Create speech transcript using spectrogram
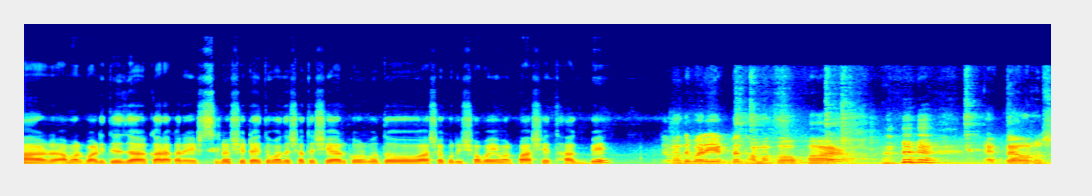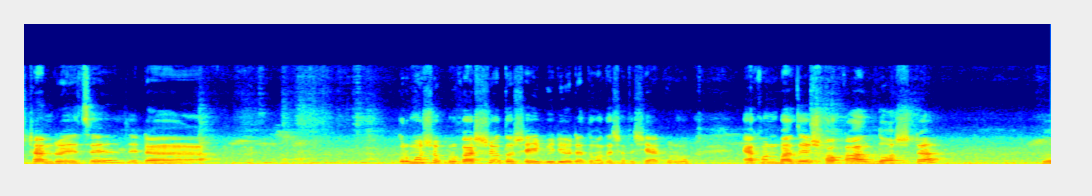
আর আমার বাড়িতে যা কারা কারা এসেছিল সেটাই তোমাদের সাথে শেয়ার করব। তো আশা করি সবাই আমার পাশে থাকবে। আমাদের বাড়ি একটা ধামাকা অফার একটা অনুষ্ঠান রয়েছে যেটা ক্রমশ প্রকাশ্য, তো সেই ভিডিওটা তোমাদের সাথে শেয়ার করব। এখন বাজে সকাল দশটা। তো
